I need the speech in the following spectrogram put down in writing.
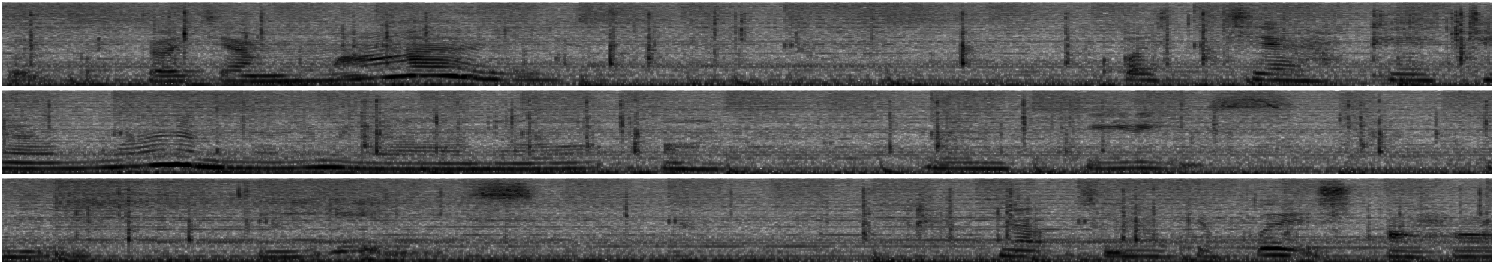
porque o sea, mal. Hostia, que cámara, nadie me gana. Ah, mentiris. Mentiris. No, sino que pues, ajá.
